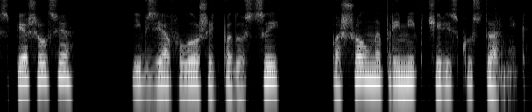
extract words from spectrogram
спешился и, взяв лошадь под узцы, пошел напрямик через кустарник.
